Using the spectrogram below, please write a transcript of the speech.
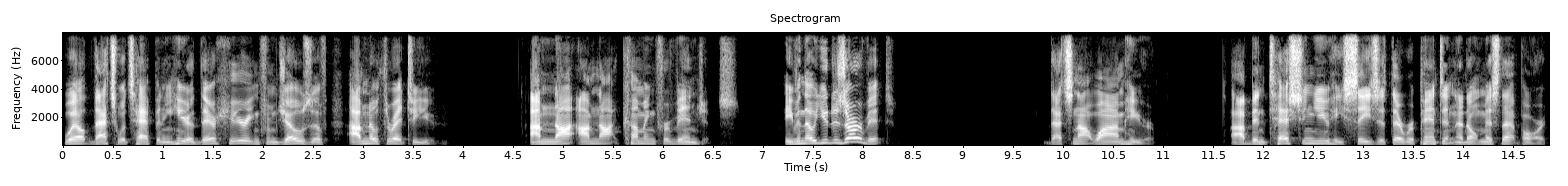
Well, that's what's happening here. They're hearing from Joseph, I'm no threat to you. I'm not I'm not coming for vengeance. Even though you deserve it, that's not why I'm here. I've been testing you. He sees that they're repentant, and I don't miss that part.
